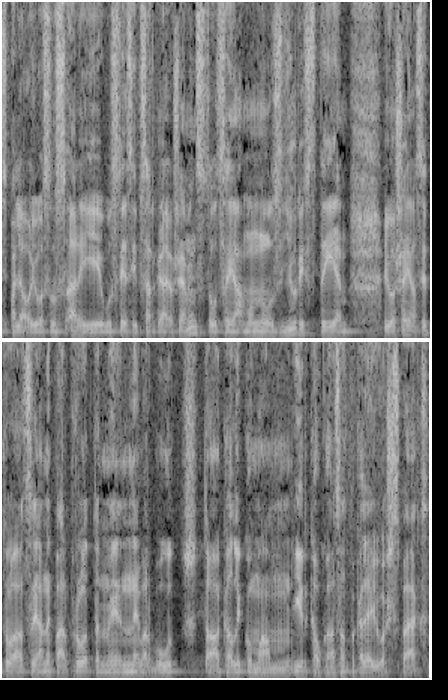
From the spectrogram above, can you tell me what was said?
es paļaujos uz, arī uz tiesību sargājošajām institūcijām un uz juristiem, jo šajā situācijā Latvijā nepārprotami nevar būt tā, ka likumam ir kaut kāds atpakaļējošs spēks.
